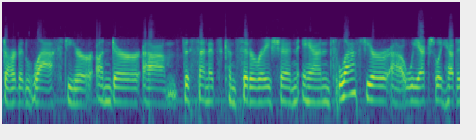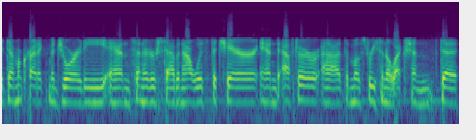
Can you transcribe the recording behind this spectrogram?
started last year under um, the Senate's consideration, and last year uh, we actually had a Democratic majority, and Senator Stabenow was the chair. And after uh, the most recent election, the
